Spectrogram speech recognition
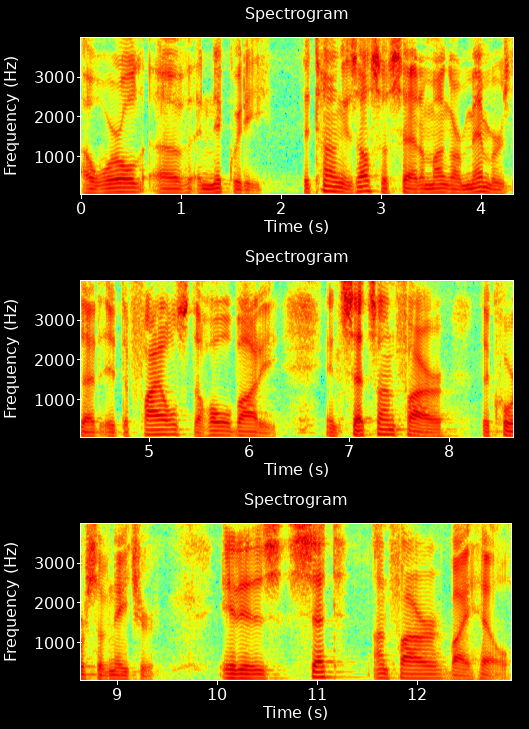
a world of iniquity. The tongue is also said among our members that it defiles the whole body and sets on fire the course of nature. It is set on fire by hell.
